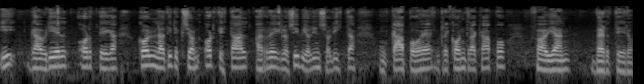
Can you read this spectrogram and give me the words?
y Gabriel Ortega con la dirección orquestal, arreglos y violín solista, un capo, eh, recontra capo, Fabián Bertero.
